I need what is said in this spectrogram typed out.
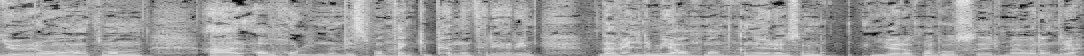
gjør òg. At man er avholdende hvis man tenker penetrering. Det er veldig mye annet man kan gjøre som gjør at man koser med hverandre.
